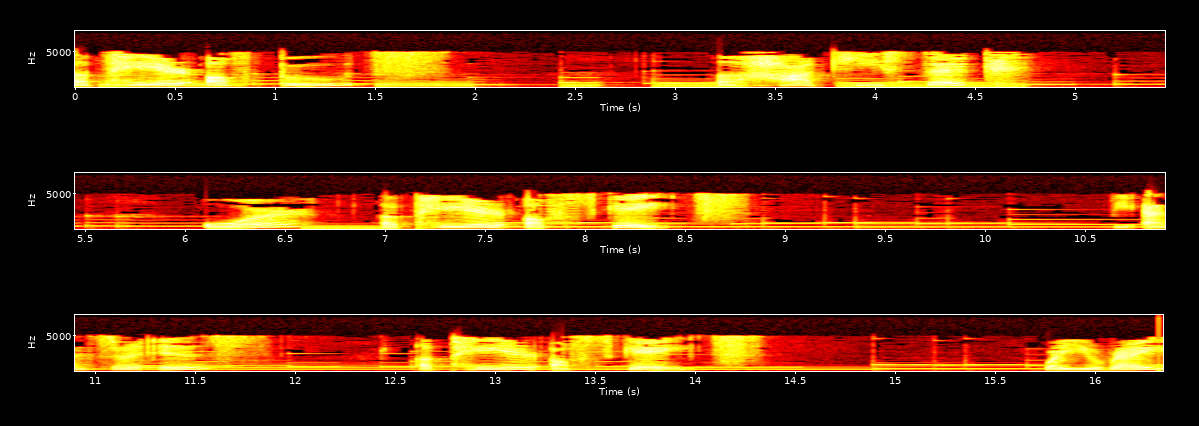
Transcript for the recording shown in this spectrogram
A pair of boots? A hockey stick, or a pair of skates? The answer is a pair of skates. Were you right?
